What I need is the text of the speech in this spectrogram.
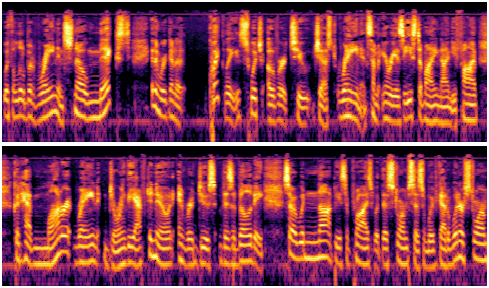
with a little bit of rain and snow mixed, and then we're going to quickly switch over to just rain. And some areas east of I-95 could have moderate rain during the afternoon and reduce visibility. So I would not be surprised with this storm system. We've got a winter storm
